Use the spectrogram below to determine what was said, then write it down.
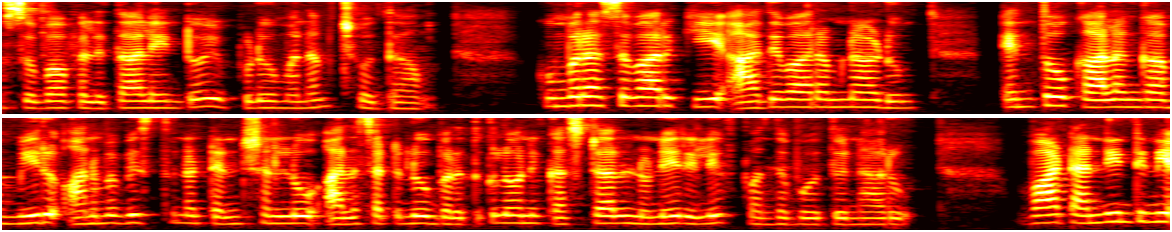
అశుభ ఫలితాలేంటో ఇప్పుడు మనం చూద్దాం. కుంభరాశి వారికి ఆదివారం నాడు ఎంతో కాలంగా మీరు అనుభవిస్తున్న టెన్షన్లు అలసటలు బ్రతుకులోని కష్టాల నుండి రిలీఫ్ పొందబోతున్నారు. వాటన్నింటినీ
